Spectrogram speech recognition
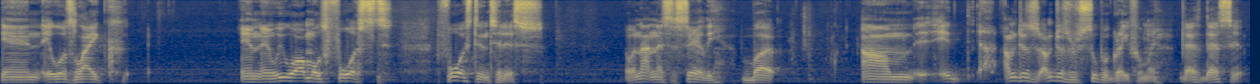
and it was like and, and we were almost forced forced into this. Well not necessarily, but um it, it I'm just I'm just super grateful man. That's that's it.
